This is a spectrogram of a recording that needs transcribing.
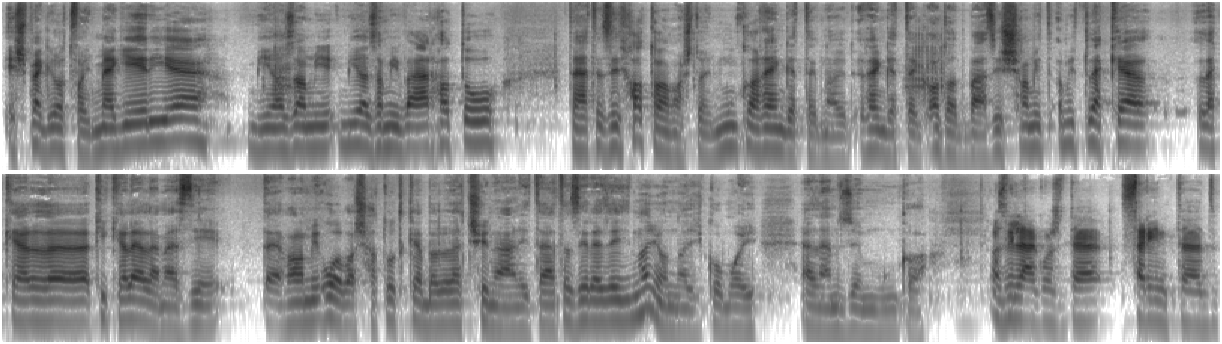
és megint ott vagy megéri-e, mi az, ami, mi az, ami várható. Tehát ez egy hatalmas nagy munka, rengeteg, nagy, rengeteg adatbázis, amit, amit le kell, le kell, ki kell elemezni te valami olvashatót kell belőle csinálni. Tehát azért ez egy nagyon nagy komoly elemző munka. Az világos, de szerinted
